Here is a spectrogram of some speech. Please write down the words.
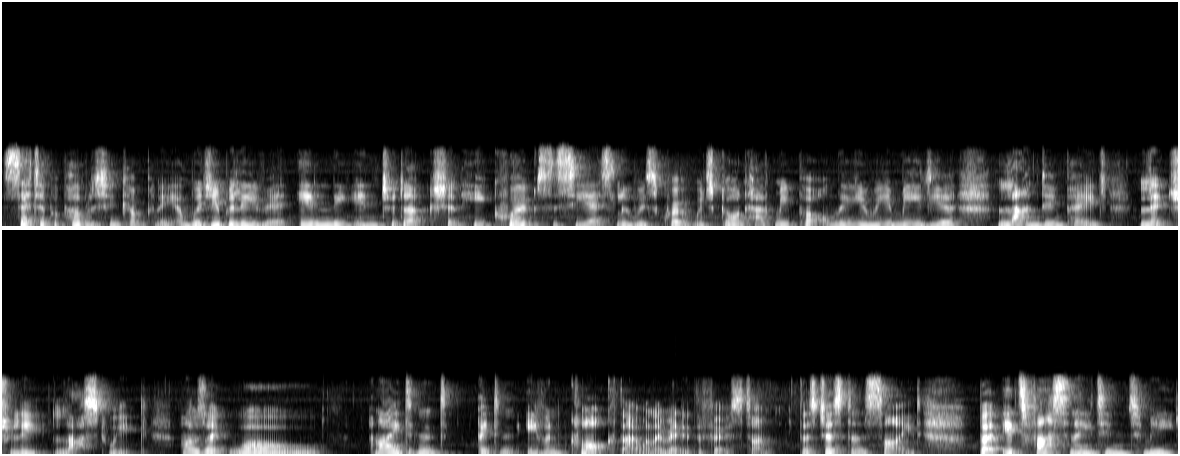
set up a publishing company. And would you believe it? In the introduction, he quotes the C.S. Lewis quote, which God had me put on the Youier Media landing page literally last week. And I was like, whoa. And I didn't I didn't even clock that when I read it the first time. That's just an aside. But it's fascinating to me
